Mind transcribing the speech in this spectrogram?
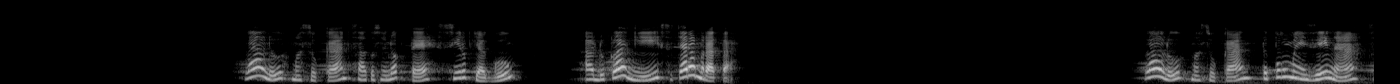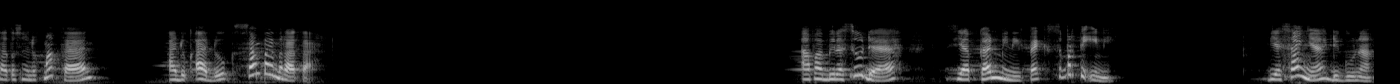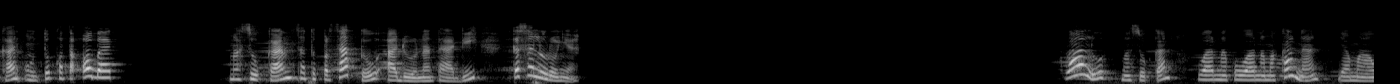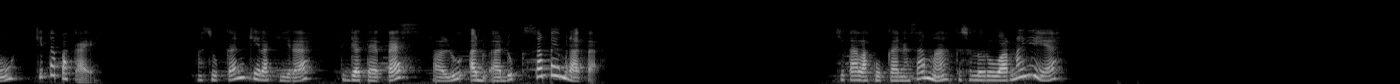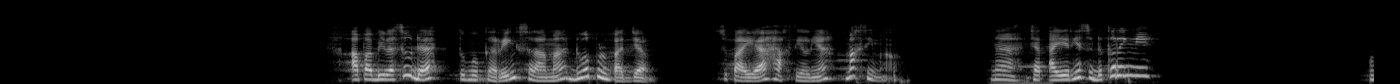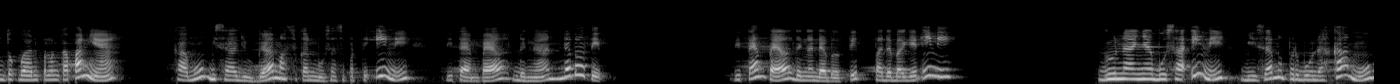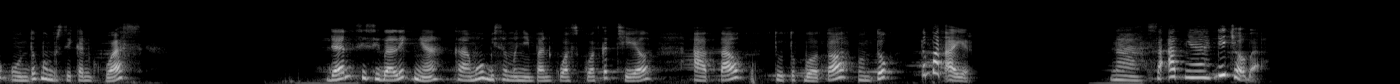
Lalu masukkan 1 sendok teh sirup jagung, aduk lagi secara merata. Lalu masukkan tepung maizena 1 sendok makan, aduk-aduk sampai merata. Apabila sudah, siapkan mini pack seperti ini biasanya digunakan untuk kotak obat. Masukkan satu persatu adonan tadi ke seluruhnya. Lalu, masukkan warna pewarna makanan yang mau kita pakai. Masukkan kira-kira 3 tetes, lalu aduk-aduk sampai merata. Kita lakukan yang sama ke seluruh warnanya ya. Apabila sudah, tunggu kering selama 24 jam supaya hasilnya maksimal. Nah, cat airnya sudah kering nih. Untuk bahan perlengkapannya, kamu bisa juga masukkan busa seperti ini ditempel dengan double tip. Ditempel dengan double tip pada bagian ini. Gunanya busa ini bisa mempermudah kamu untuk membersihkan kuas dan sisi baliknya, kamu bisa menyimpan kuas-kuas kecil atau tutup botol untuk tempat air. Nah, saatnya dicoba.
